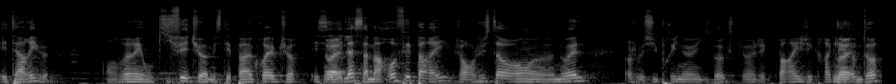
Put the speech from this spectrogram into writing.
Et t'arrives, en vrai, on kiffait, tu vois, mais c'était pas incroyable, tu vois. Et, c'est- Ouais. et là, ça m'a refait pareil, genre juste avant euh, Noël. Alors, je me suis pris une Xbox, tu vois, j'ai- pareil, j'ai craqué comme toi.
